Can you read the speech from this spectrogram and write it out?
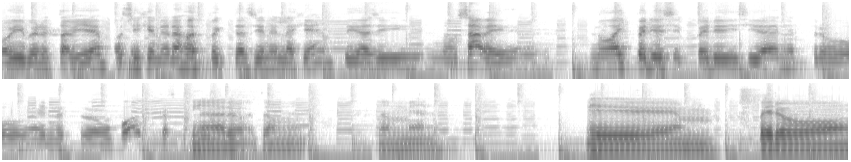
Oye, pero está bien, pues sí generamos expectación en la gente y así no sabe. No hay periodici- periodicidad en nuestro, en nuestro podcast. Claro, también. También. Eh, pero.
